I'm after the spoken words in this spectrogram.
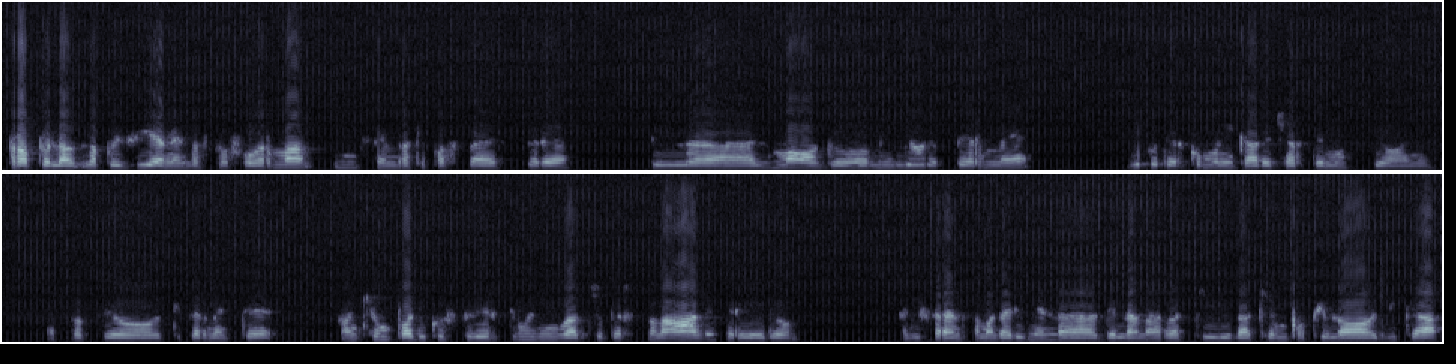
proprio la, la, poesia nella sua forma mi sembra che possa essere il, il, modo migliore per me di poter comunicare certe emozioni. È proprio, ti permette anche un po' di costruirti un linguaggio personale, credo, a differenza magari nella, della narrativa che è un po' più logica.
